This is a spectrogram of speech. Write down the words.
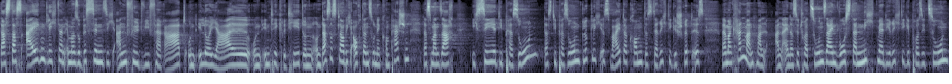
dass das eigentlich dann immer so ein bisschen sich anfühlt wie Verrat und illoyal und Integrität. Und, und das ist, glaube ich, auch dann so eine Compassion, dass man sagt, ich sehe die Person, dass die Person glücklich ist, weiterkommt, dass der richtige Schritt ist, weil man kann manchmal an einer Situation sein, wo es dann nicht mehr die richtige Position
